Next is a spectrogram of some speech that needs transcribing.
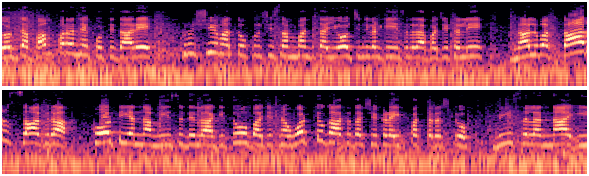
ದೊಡ್ಡ ಬಂಪರ್ ಅನ್ನೇ ಕೊಟ್ಟಿದ್ದಾರೆ. ಕೃಷಿ ಮತ್ತು ಕೃಷಿ ಸಂಬಂಧಿತ ಯೋಜನೆಗಳಿಗೆ ಈ ಸಲದ ಬಜೆಟ್ ಅಲ್ಲಿ ನಲವತ್ತಾರು ಸಾವಿರ ಕೋಟಿಯನ್ನ ಮೀಸಲಿಡಲಾಗಿದ್ದು, ಬಜೆಟ್ನ ಒಟ್ಟು ಗಾತ್ರದ ಶೇಕಡ ಇಪ್ಪತ್ತರಷ್ಟು ಮೀಸಲನ್ನ ಈ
